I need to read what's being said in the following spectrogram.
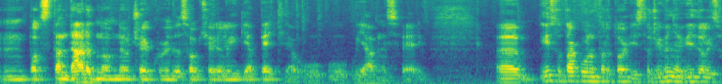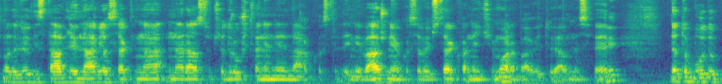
m, podstandardno ne očekuju da se uopće religija petlja u, u, u javnoj sferi. E, isto tako unutar tog istraživanja vidjeli smo da ljudi stavljaju naglasak na, na rastuće društvene nejednakosti, da im je važnije ako se već crkva neće mora baviti u javnoj sferi, da to budu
